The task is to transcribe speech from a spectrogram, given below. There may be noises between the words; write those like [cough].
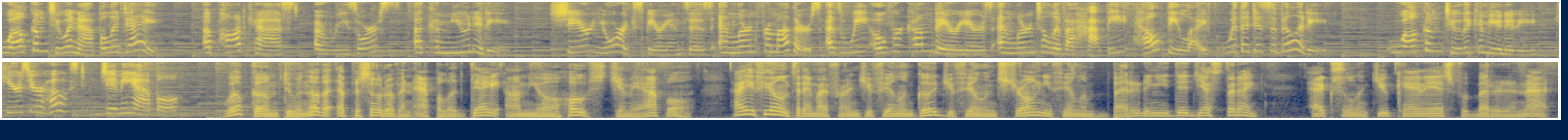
Welcome to An Apple a Day, a podcast, a resource, a community. Share your experiences and learn from others as we overcome barriers and learn to live a happy, healthy life with a disability. Welcome to the community. Here's your host, Jimmy Apple. Welcome to another episode of An Apple a Day. I'm your host, Jimmy Apple. How you feeling today, my friends? You feeling good? You feeling strong? You feeling better than you did yesterday? Excellent. You can't ask for better than that.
